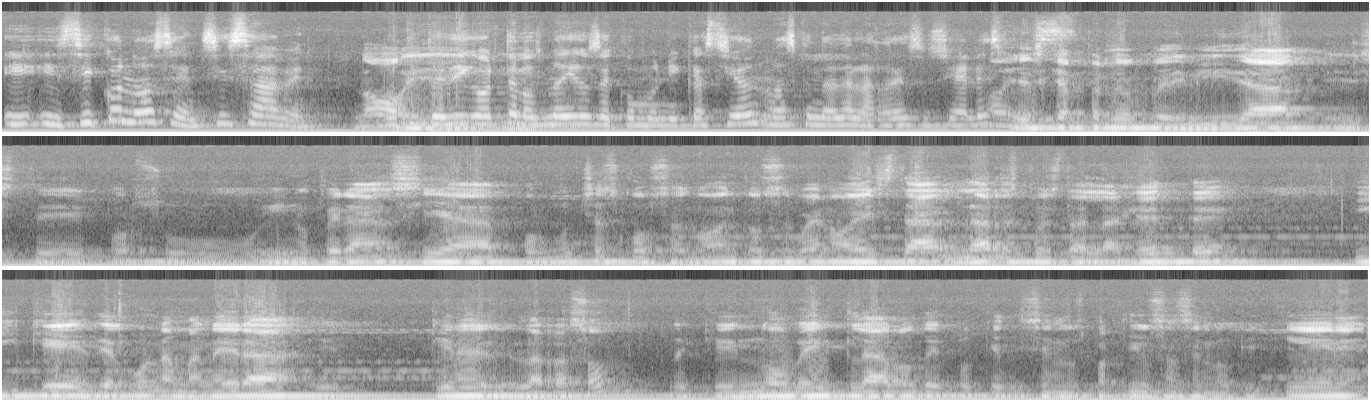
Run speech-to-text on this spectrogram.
Y, sí conocen, sí saben. No, Porque te digo, ahorita los medios de comunicación, más que nada las redes sociales. No, y es que han perdido credibilidad este, por su inoperancia, por muchas cosas, ¿no? Entonces, bueno, ahí está la respuesta de la gente y que de alguna manera eh, tiene la razón, de que no ven claro de porque dicen los partidos hacen lo que quieren,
